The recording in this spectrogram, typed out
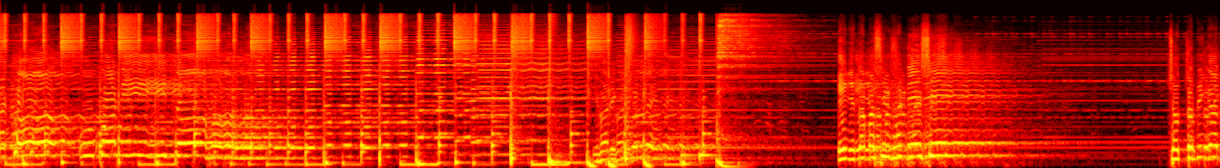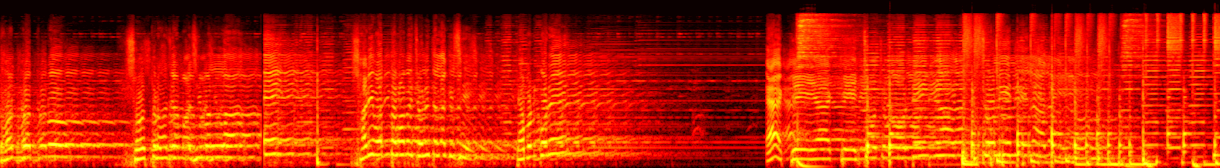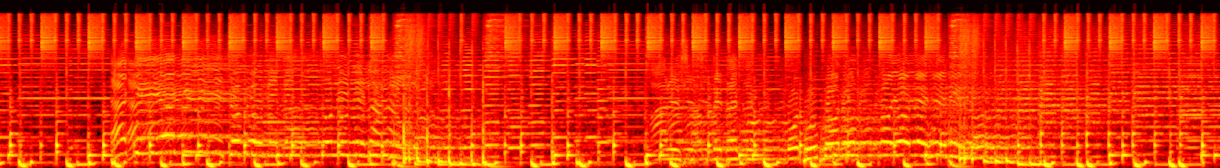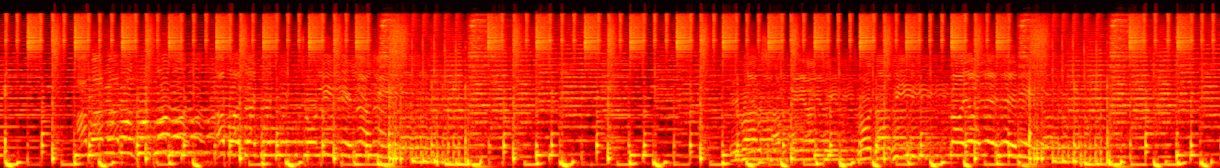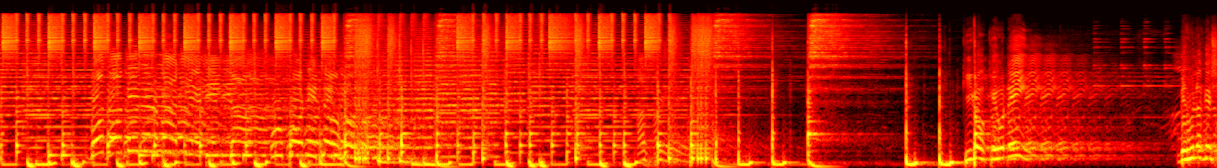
দেখো উপনীত হলো। এবারে কি করলেন এই নেতা ঘাটে এসে চোদ্দ বিঘা ধন সত্তর হাজার মাঝি মাল্লা সারিবদ্ধ ভাবে চলিতে লাগিছে। কেমন করে? একে একে চোদ্দ ডিঙা চলিতে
